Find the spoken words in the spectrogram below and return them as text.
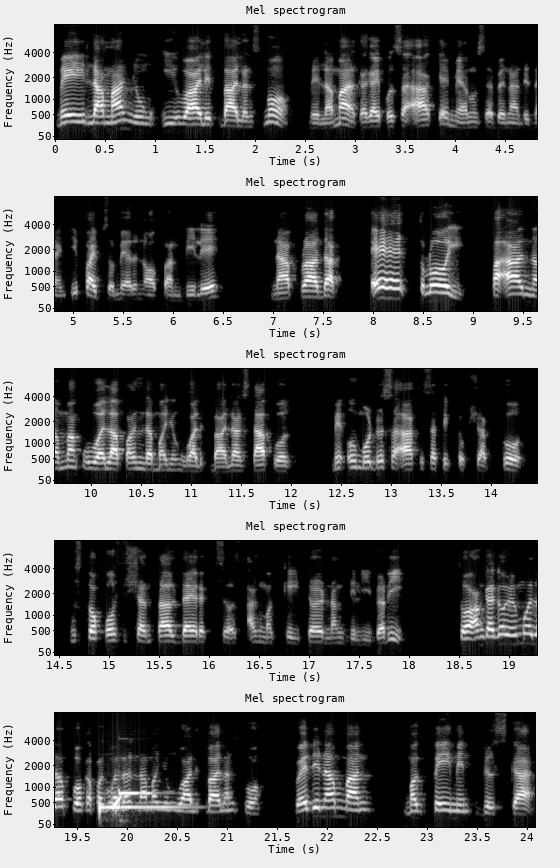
may laman yung e-wallet balance mo. May laman. Kagaya po sa akin, meron 795. So, meron ako pambili na product. Eh, Troy, paano naman kung wala pang laman yung wallet balance? Tapos, may umorder sa akin sa TikTok shop ko. Gusto ko si Chantal Direct Sales ang mag-cater ng delivery. So, ang gagawin mo lang po, kapag wala naman yung wallet balance mo, pwede naman mag-payment bills ka.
